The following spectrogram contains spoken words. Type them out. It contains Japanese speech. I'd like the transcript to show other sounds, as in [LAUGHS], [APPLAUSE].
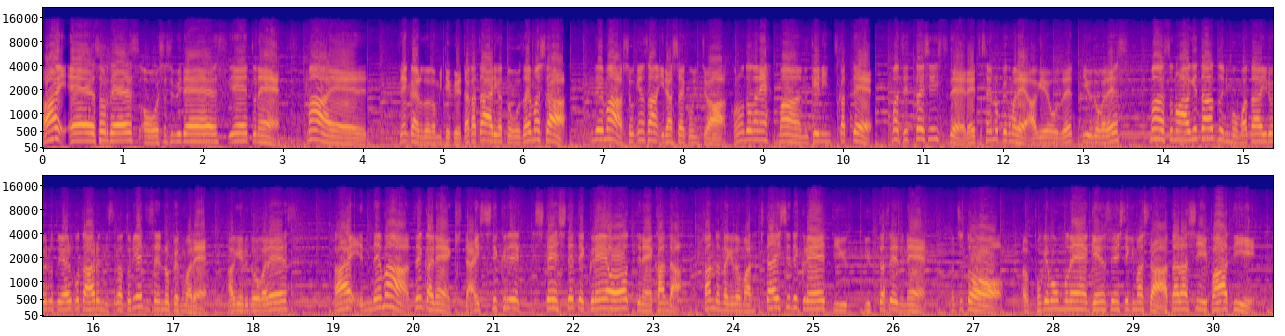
はい、えー、ソルです。お久しぶりです。えーとね、まあ、えー、前回の動画見てくれた方ありがとうございました。で、まあ、初見さんいらっしゃい、こんにちは。この動画ね、まあ、抜け人使って、まあ、絶対進出でレート1600まで上げようぜっていう動画です。まあ、その上げた後にもまた色々とやることあるんですが、とりあえず1600まで上げる動画です。はい。で、まあ、前回ね、期待してくれ、して、しててくれよってね、噛んだ。噛んだんだけど、まあ、期待しててくれって言ったせいでね、ちょっと、ポケモンもね、厳選してきました。新しいパーティー。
